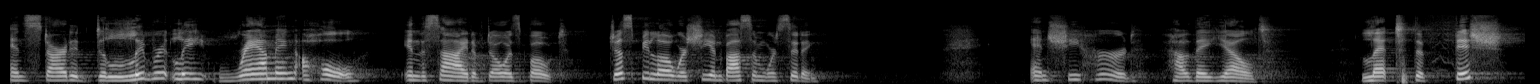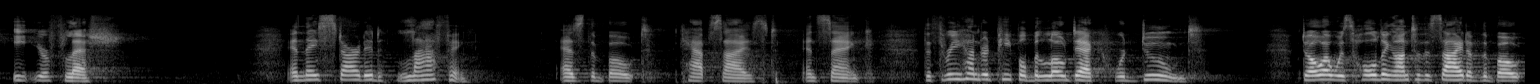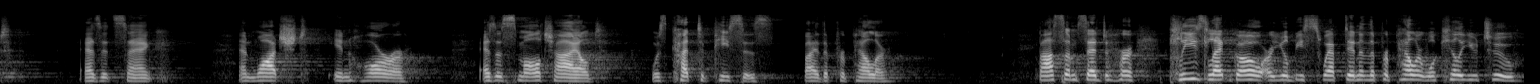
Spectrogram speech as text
and started deliberately ramming a hole in the side of Doa's boat, just below where she and Bassem were sitting. And she heard how they yelled, Let the fish eat your flesh. And they started laughing as the boat capsized and sank. The 300 people below deck were doomed Doa was holding onto the side of the boat as it sank and watched in horror as a small child was cut to pieces by the propeller. Bassem said to her, Please let go, or you'll be swept in, and the propeller will kill you too.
